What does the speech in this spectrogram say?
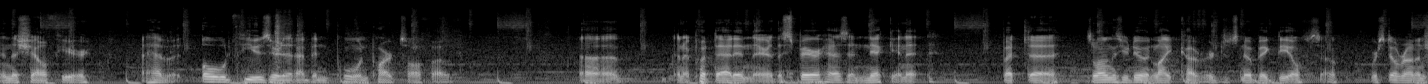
in the shelf here. I have an old fuser that I've been pulling parts off of. Uh, and I put that in there. The spare has a nick in it, but uh, as long as you're doing light coverage, it's no big deal. So we're still running.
